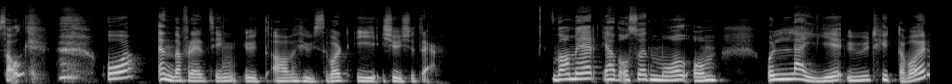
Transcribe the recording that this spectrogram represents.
salg. Og enda flere ting ut av huset vårt i 2023. Hva mer? Jeg hadde også et mål om å leie ut hytta vår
